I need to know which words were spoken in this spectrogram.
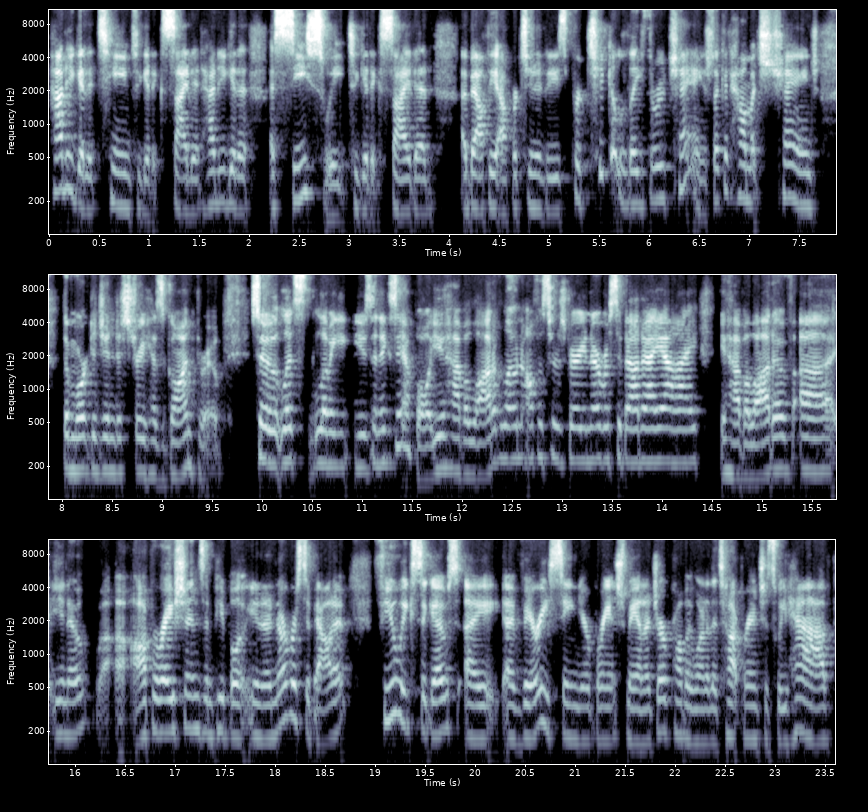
how do you get a team to get excited? How do you get a, a C suite to get excited about the opportunities, particularly through change? Look at how much change the mortgage industry has gone through. So, let's let me use an example. You have a lot of loan officers very nervous about AI. You have a lot of, uh, you know, operations and people, you know, nervous about it. A few weeks ago, a, a very senior branch manager, probably one of the top branches we have,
